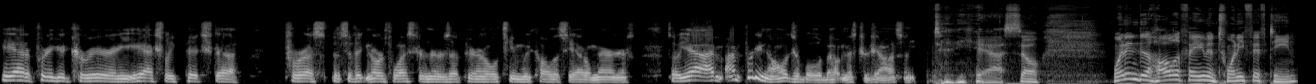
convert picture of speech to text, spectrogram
he had a pretty good career, and he actually pitched uh, for us Pacific Northwesterners up here, an old team we call the Seattle Mariners. So yeah, I'm I'm pretty knowledgeable about Mr. Johnson. yeah, so went into the Hall of Fame in 2015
